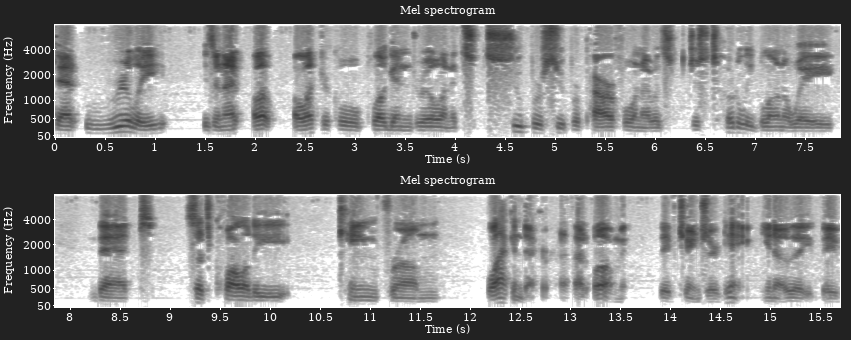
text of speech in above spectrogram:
that really is an electrical plug-in drill and it's super, super powerful and I was just totally blown away that such quality came from Black & Decker. I thought, oh, they've changed their game. You know, they, they've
